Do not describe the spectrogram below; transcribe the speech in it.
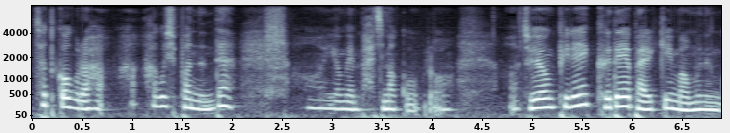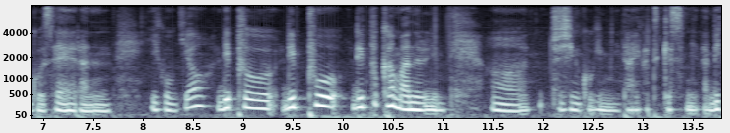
첫 곡으로 하, 고 싶었는데, 어, 이거 맨 마지막 곡으로. 어, 조용필의 그대 발길 머무는 곳에라는 이 곡이요. 리프, 리프, 리프카 마늘님, 어, 주신 곡입니다. 이거 듣겠습니다. 미,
